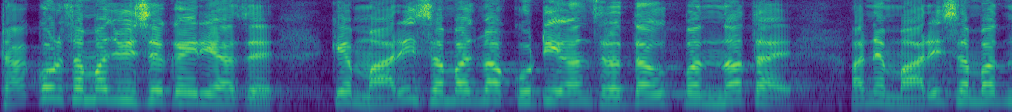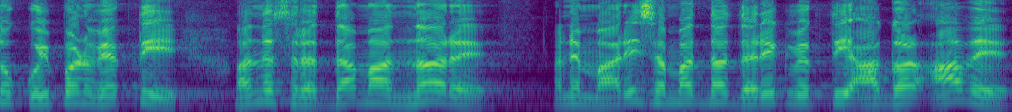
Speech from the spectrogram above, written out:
ઠાકોર સમાજ વિશે કહી રહ્યા છે કે મારી સમાજમાં ખોટી અંધશ્રદ્ધા ઉત્પન્ન ન થાય અને મારી સમાજનો કોઈ પણ વ્યક્તિ અંધશ્રદ્ધામાં ન રહે. અને મારી સમાજના દરેક વ્યક્તિ આગળ આવે,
